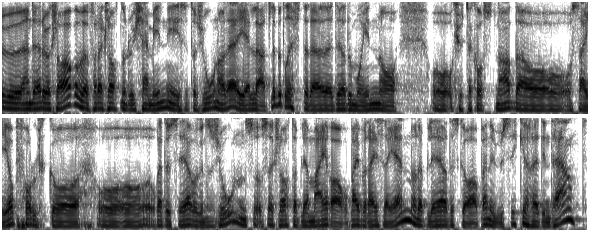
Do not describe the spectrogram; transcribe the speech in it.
du, enn det, du, er klar over. For det er klart når du kommer inn i situasjoner, det gjelder alle bedrifter, der, der du må inn og, og, og kutte kostnader og, og, si opp folk og, redusere organisasjonen, så, så, er det klart det blir mer arbeid på de som er igjen, og det, blir, det skaper en usikkerhet internt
